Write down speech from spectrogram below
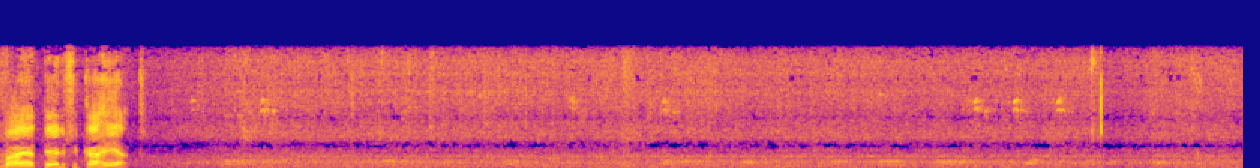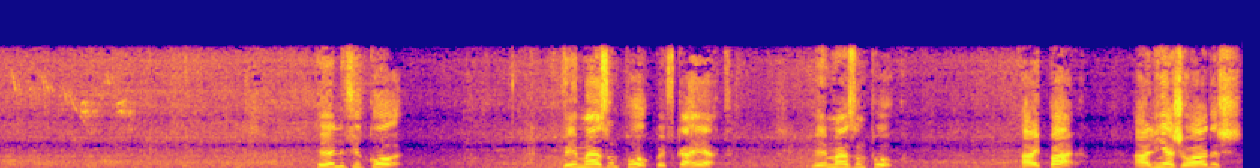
Vai até ele ficar reto. Ele ficou... Vem mais um pouco para ficar reto. Vem mais um pouco. Aí, para. Alinha as rodas.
